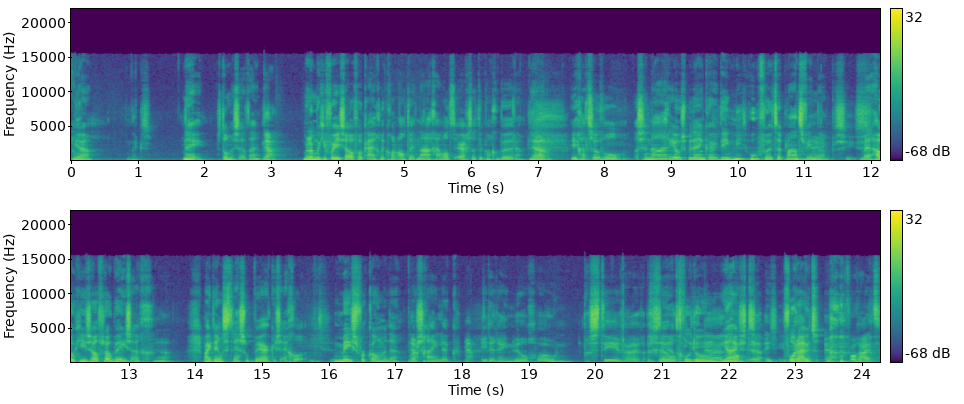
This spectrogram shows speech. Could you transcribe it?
Ja. Niks. Nee, stom is dat, hè? Ja. Maar dan moet je voor jezelf ook eigenlijk gewoon altijd nagaan. Wat is het ergste dat er kan gebeuren? Ja. Je gaat zoveel scenario's bedenken die niet hoeven te plaatsvinden. Nee, precies. Dan houd je jezelf zo bezig. Ja. Maar ik denk stress op werk is echt wel het meest voorkomende, waarschijnlijk. ja, iedereen wil gewoon presteren. Presteren, geld het goed verdienen, doen, juist. Vooruit. Ja, vooruit.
